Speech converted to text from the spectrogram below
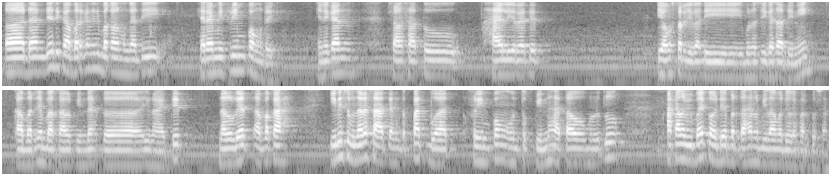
eh, dan dia dikabarkan ini bakal mengganti Jeremy Frimpong Dri. ini kan salah satu highly rated youngster juga di Bundesliga saat ini kabarnya bakal pindah ke United. Lalu lihat apakah ini sebenarnya saat yang tepat buat Frimpong untuk pindah atau menurut lu akan lebih baik kalau dia bertahan lebih lama di Leverkusen?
